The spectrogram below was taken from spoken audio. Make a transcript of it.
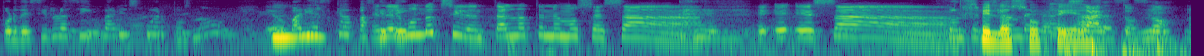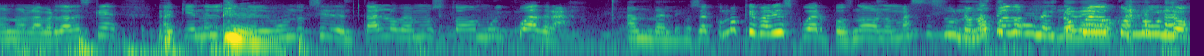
por decirlo así, varios cuerpos, ¿no? Eh, o varias capas. En el mundo occidental no tenemos esa, e, e, esa filosofía. Exacto, no, no, no, la verdad es que aquí en el, en el mundo occidental lo vemos todo muy cuadrado. Ándale. O sea, como que varios cuerpos, no, nomás es uno. no puedo, no puedo con uno.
